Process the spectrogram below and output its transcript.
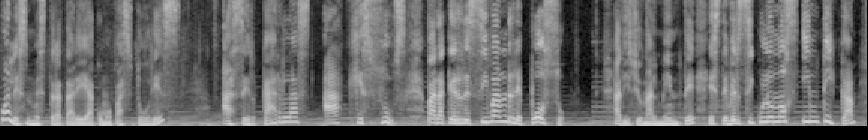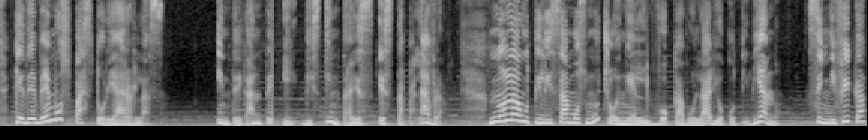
¿Cuál es nuestra tarea como pastores? Acercarlas a Jesús para que reciban reposo. Adicionalmente, este versículo nos indica que debemos pastorearlas intrigante y distinta es esta palabra. No la utilizamos mucho en el vocabulario cotidiano. Significa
